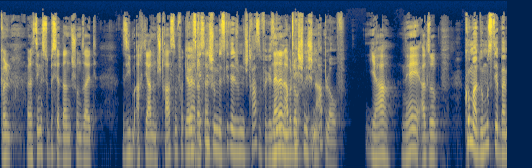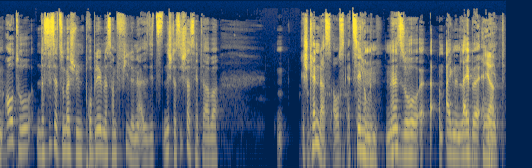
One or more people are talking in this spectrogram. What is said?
Weil, weil das Ding ist, du bist ja dann schon seit sieben, acht Jahren im Straßenverkehr. Ja, aber es das geht nicht um, es geht ja nicht um den Straßenverkehr, es Nein, geht nein, um aber den du- technischen Ablauf. Ja, nee, also, Guck mal, du musst dir beim Auto, das ist ja zum Beispiel ein Problem, das haben viele, ne? Also jetzt nicht, dass ich das hätte, aber ich kenne das aus Erzählungen, ne? So äh, am eigenen Leibe Ja. erlebt.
